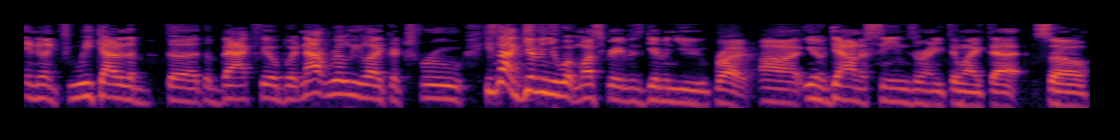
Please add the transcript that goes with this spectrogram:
and like weak out of the, the, the backfield but not really like a true he's not giving you what Musgrave is giving you right uh you know down the seams or anything like that so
